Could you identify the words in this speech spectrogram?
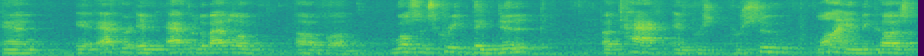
And in, after, in, after the Battle of, of um, Wilson's Creek, they didn't attack and purs- pursue Lyon because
